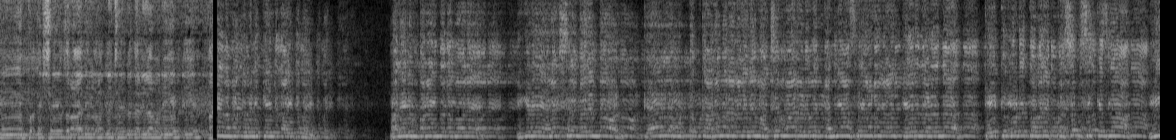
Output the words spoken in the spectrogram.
ഈ പ്രതിഷേധ റാലിയിൽ ഒന്നുചേരുന്ന എല്ലാവരെയും നമുക്ക് വിളിക്കേണ്ടതായിട്ട് വരും. പലരും പറയുന്നത് പോലെ ഇങ്ങനെ ഇലക്ഷൻ വരുമ്പോൾ കേരള ഒട്ടും അരമനകളിലും അച്ഛന്മാരുടെ കന്യാസ്ത്രീ അടകളിൽ കയറി നടന്ന് കേക്ക് കൊടുത്തവരെ പ്രശംസിക്കുന്ന ഈ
